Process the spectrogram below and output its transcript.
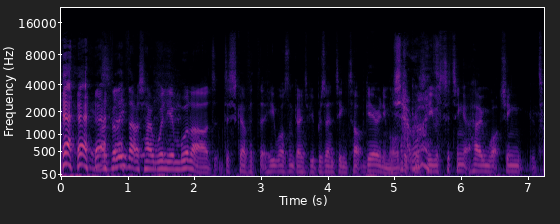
yeah. I believe that was how William Woollard discovered that he wasn't going to be presenting Top Gear anymore Is that because he was sitting at home watching Top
